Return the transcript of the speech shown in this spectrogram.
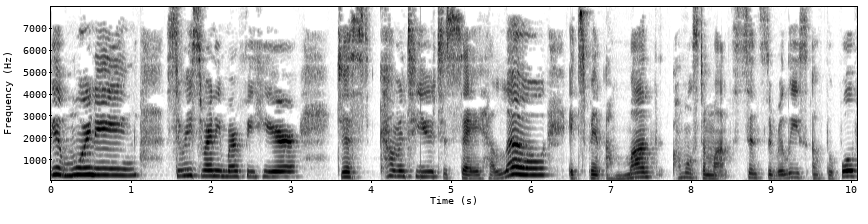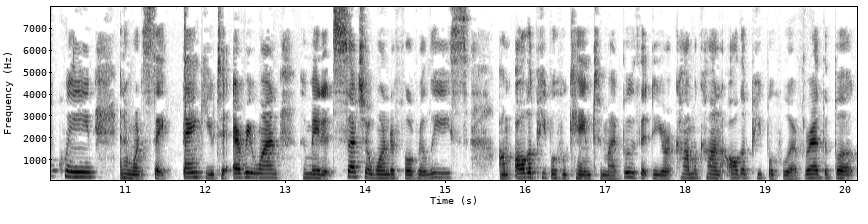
Good morning. Cerece Rennie Murphy here. Just coming to you to say hello. It's been a month, almost a month, since the release of The Wolf Queen, and I want to say thank you to everyone who made it such a wonderful release. Um, all the people who came to my booth at New York Comic Con, all the people who have read the book.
